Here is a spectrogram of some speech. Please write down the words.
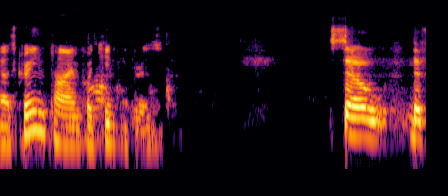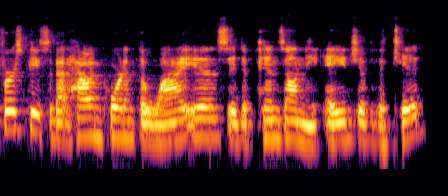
uh, screen time for teenagers? So the first piece about how important the why is, it depends on the age of the kid.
